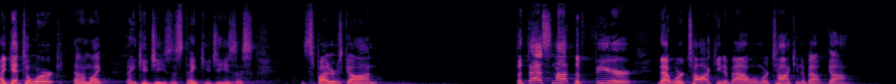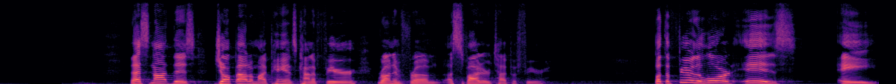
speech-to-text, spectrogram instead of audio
I get to work, and I'm like, thank you, Jesus. Thank you, Jesus. The spider's gone. But that's not the fear that we're talking about when we're talking about God. That's not this jump out of my pants kind of fear, running from a spider type of fear. But the fear of the Lord is a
